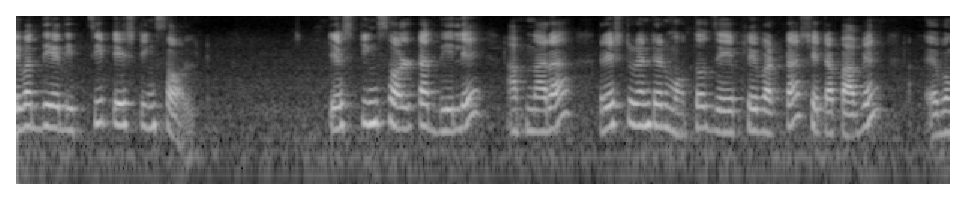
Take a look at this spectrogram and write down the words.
এবার দিয়ে দিচ্ছি টেস্টিং সল্ট। টেস্টিং সল্টটা দিলে আপনারা রেস্টুরেন্টের মতো যে ফ্লেভারটা সেটা পাবেন এবং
